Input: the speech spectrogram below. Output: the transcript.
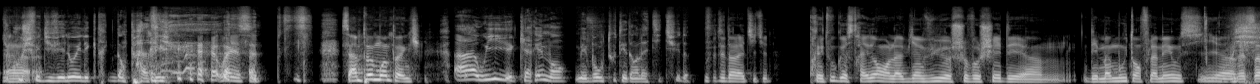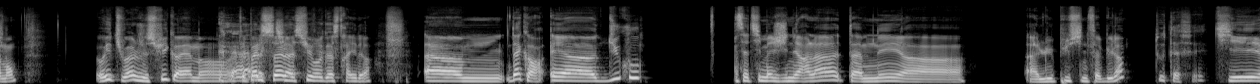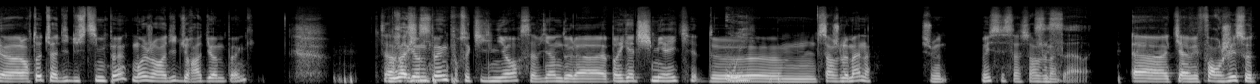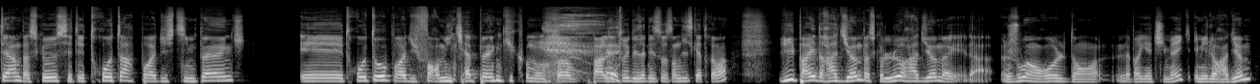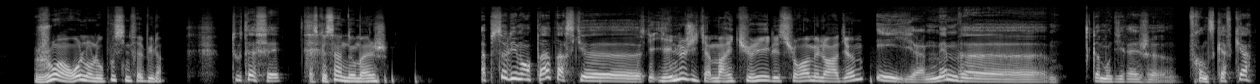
Du coup, je fais du vélo électrique dans Paris. ouais, c'est un peu moins punk. Ah oui, carrément. Mais bon, tout est dans l'attitude. Tout est dans l'attitude. Après tout, Ghost Rider, on l'a bien vu chevaucher des, des mammouths enflammés aussi récemment. Oui, tu vois, je suis quand même. Hein. T'es pas le seul à suivre Ghost Rider. D'accord. Et du coup, cet imaginaire-là t'a amené à, à Lupus in Fabula? Tout à fait. Qui est, euh, alors toi, tu as dit du steampunk, moi j'aurais dit du radium punk. Radium punk, pour ceux qui l'ignorent, ça vient de la brigade chimérique de euh, Serge Leman. Oui, c'est ça, Serge Leman. Ça, euh, qui avait forgé ce terme parce que c'était trop tard pour être du steampunk et trop tôt pour être du formica punk, comme on parle des trucs des années 70-80. Lui, il parlait de radium parce que le radium a joué un rôle dans la brigade chimérique, mais le radium joue un rôle dans Lupus in Fabula. Tout à fait. Est-ce que c'est un hommage? Absolument pas, parce que. Il y a une logique. Hein. Marie Curie, il est sur Homme et le radium. Et il y a même, euh, comment dirais-je, Franz Kafka.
